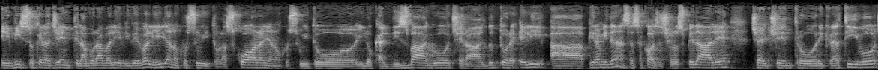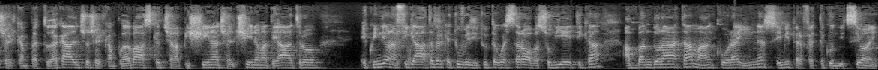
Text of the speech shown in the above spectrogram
e visto che la gente lavorava lì e viveva lì, gli hanno costruito la scuola, gli hanno costruito i locali di svago, c'era il dottore e lì a Piramide è la stessa cosa, c'è l'ospedale, c'è il centro ricreativo, c'è il campetto da calcio, c'è il campo da basket, c'è la piscina, c'è il cinema, teatro. E quindi è una figata perché tu vedi tutta questa roba sovietica abbandonata ma ancora in semi perfette condizioni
